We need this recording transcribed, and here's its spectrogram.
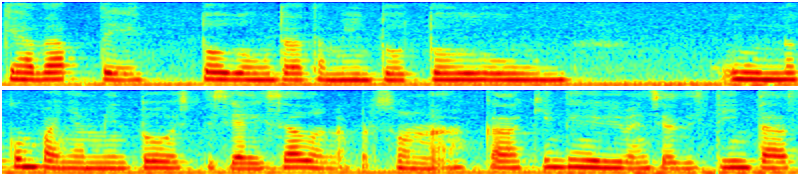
que adapte todo un tratamiento, todo un, un acompañamiento especializado en la persona. Cada quien tiene vivencias distintas,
